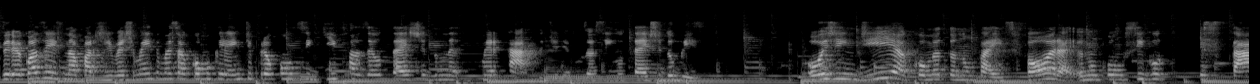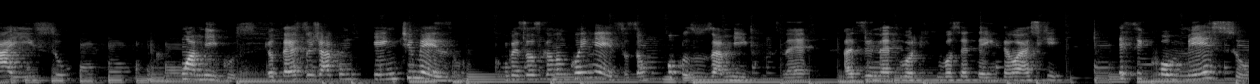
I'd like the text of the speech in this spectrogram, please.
Seria quase isso na parte de investimento, mas só como cliente para eu conseguir fazer o teste do mercado, diríamos assim, o teste do business. Hoje em dia, como eu estou num país fora, eu não consigo testar isso com amigos. Eu testo já com quente mesmo, com pessoas que eu não conheço. São poucos os amigos, né? Esse network que você tem. Então, eu acho que esse começo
